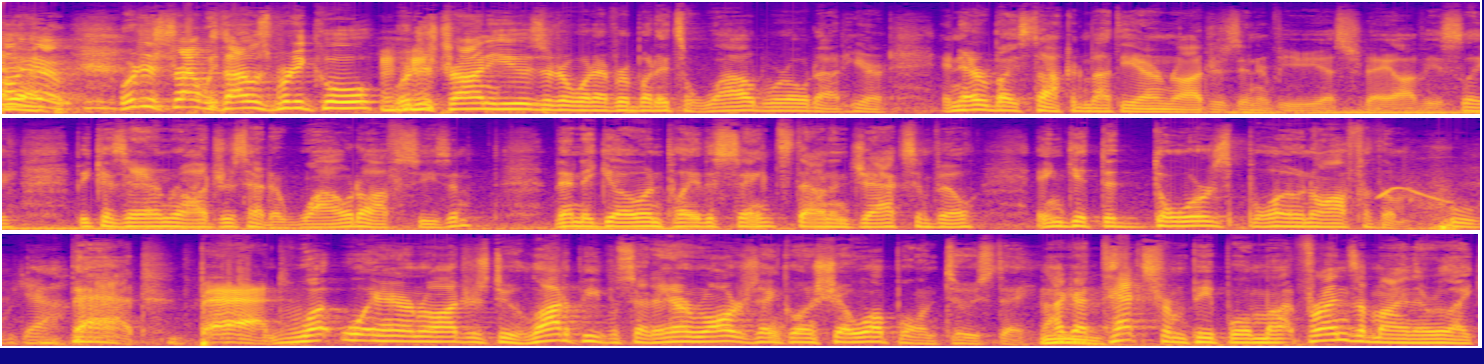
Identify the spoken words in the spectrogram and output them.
Well, yeah, We're just trying. We thought it was pretty cool. Mm-hmm. We're just trying to use it or whatever. But it's a wild world out here, and everybody's talking about the Aaron Rodgers interview yesterday, obviously, because Aaron Rodgers had a wild offseason. Then they go and play the Saints down in Jacksonville and get the doors blown off of them. Ooh, yeah. Bad. Bad. What will Aaron Rodgers do? A lot of people said Aaron Rodgers ain't going to show up on Tuesday. I Mm. got texts from people, my friends of mine, that were like,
